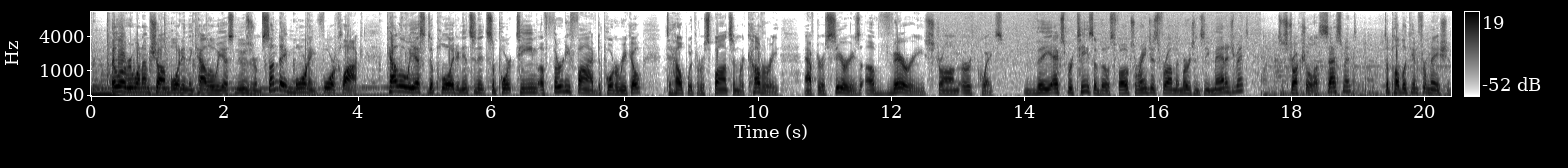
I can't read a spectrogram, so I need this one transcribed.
Hello everyone, I'm Sean Boyd in the Cal OES newsroom. Sunday morning, 4 o'clock, Cal OES deployed an incident support team of 35 to Puerto Rico to help with response and recovery after a series of very strong earthquakes. The expertise of those folks ranges from emergency management to structural assessment to public information.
